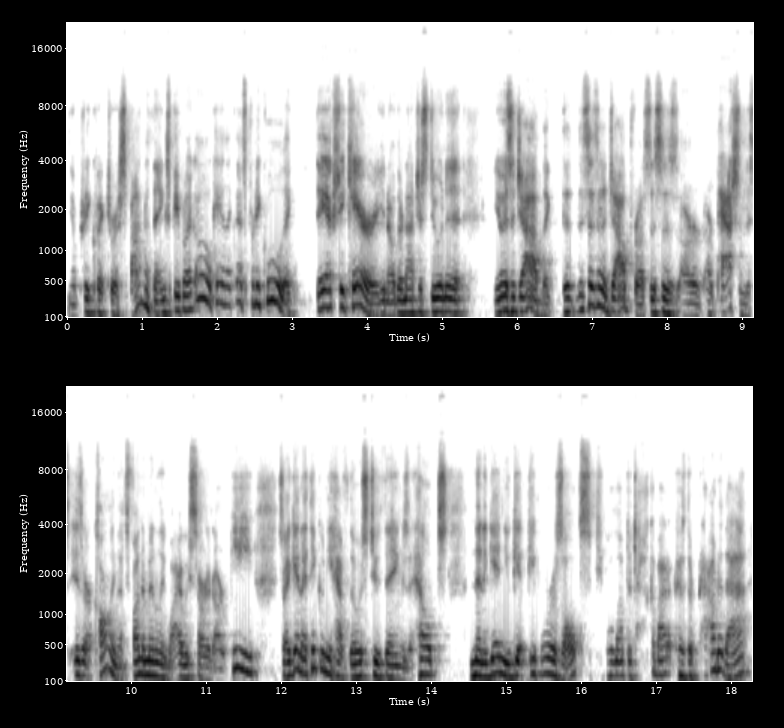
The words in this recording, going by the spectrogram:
you know pretty quick to respond to things, people are like, oh, okay, like that's pretty cool. Like they actually care. You know, they're not just doing it you know as a job. Like th- this isn't a job for us. This is our, our passion. This is our calling. That's fundamentally why we started rp so again i think when you have those two things it helps. And then again you get people results. People love to talk about it because they're proud of that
